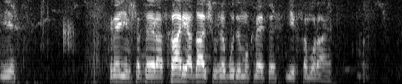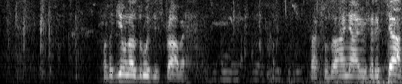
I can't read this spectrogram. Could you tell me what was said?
І криємо ще цей раз Харі, а далі вже будемо крити їх самураєм. Отакі у нас, друзі, справи. Так що заганяю жеребця.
